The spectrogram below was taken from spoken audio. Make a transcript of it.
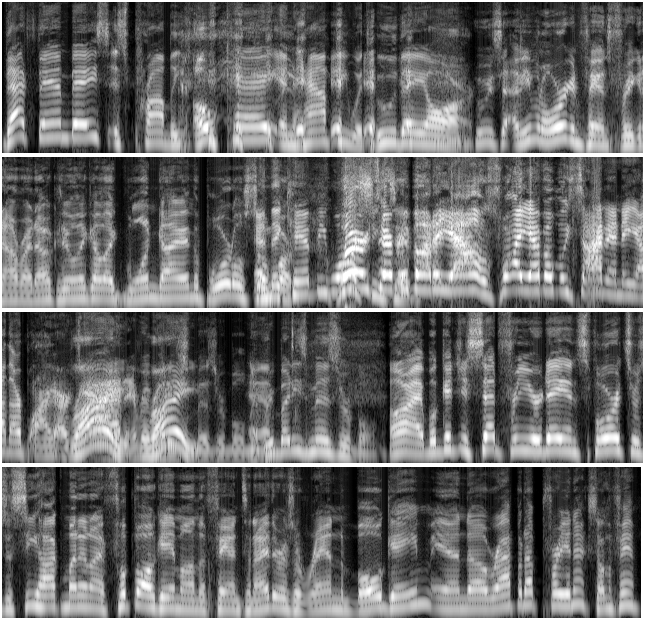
That fan base is probably okay and happy with who they are. Who's I mean, even Oregon fans freaking out right now because they only got like one guy in the portal so And they far. can't be Washington. Where's everybody else? Why haven't we signed any other players? Right, God, everybody's right. miserable, man. Everybody's miserable. All right, we'll get you set for your day in sports. There's a Seahawk Monday Night Football game on the fan tonight. There's a random bowl game, and uh, wrap it up for you next on the fan.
